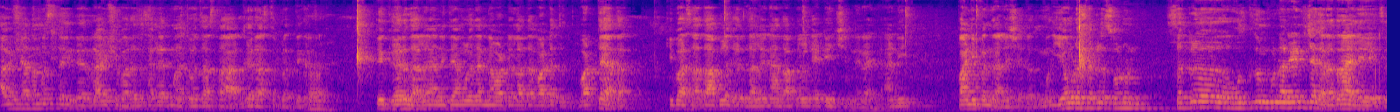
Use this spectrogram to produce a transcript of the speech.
आयुष्य आता मस्त आहे घर. आयुष्यभराचं सगळ्यात महत्वाचं असतं हा, घर असतं प्रत्येकाचं. ते घर झालं आणि त्यामुळे त्यांना वाटलं आता वाटत वाटतंय आता की बस आता आपलं घर झालंय ना आता आपल्याला काही टेन्शन नाही राहिलं. आणि पाणी पण झालं शेतात. मग एवढं सगळं सोडून सगळं उचलून पुन्हा रेंटच्या घरात राहिले यायचं.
